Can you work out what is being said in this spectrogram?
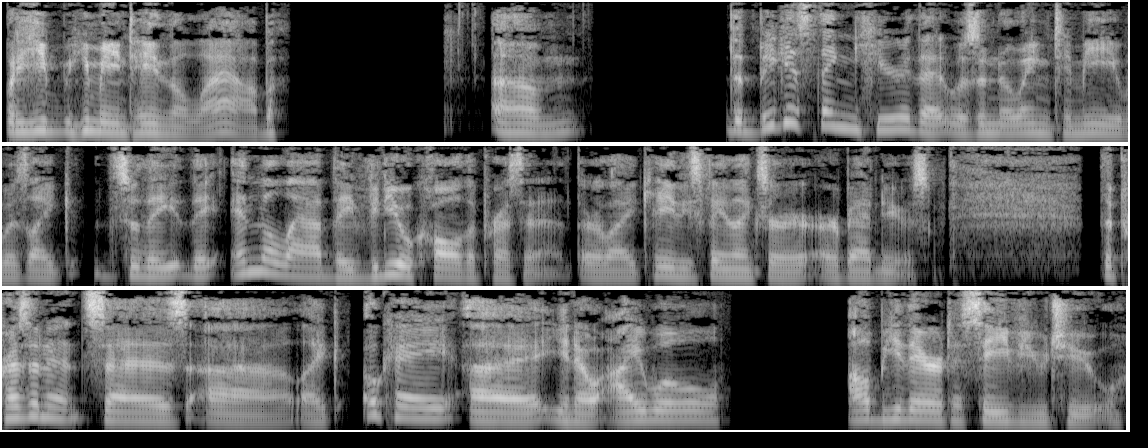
but he he maintained the lab. Um the biggest thing here that was annoying to me was like so they they in the lab they video call the president. They're like hey these phalanx are, are bad news. The president says uh like okay uh you know i will i'll be there to save you too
